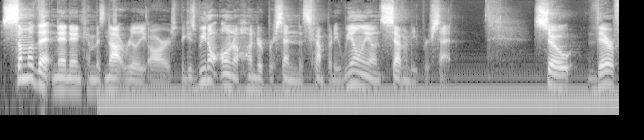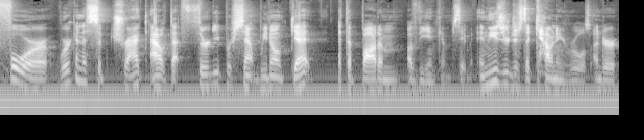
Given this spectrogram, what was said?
Some of that net income is not really ours because we don't own 100% in this company. We only own 70%. So therefore, we're going to subtract out that 30% we don't get at the bottom of the income statement. And these are just accounting rules under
